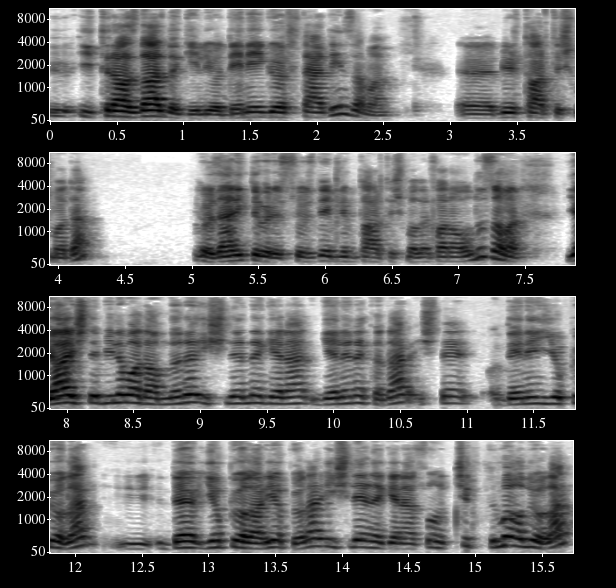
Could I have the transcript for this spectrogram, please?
e, itirazlar da geliyor. Deneyi gösterdiğin zaman e, bir tartışmada özellikle böyle sözde bilim tartışmaları falan olduğu zaman ya işte bilim adamları işlerine gelen gelene kadar işte deneyi yapıyorlar de yapıyorlar yapıyorlar işlerine gelen sonuç çıktı mı alıyorlar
